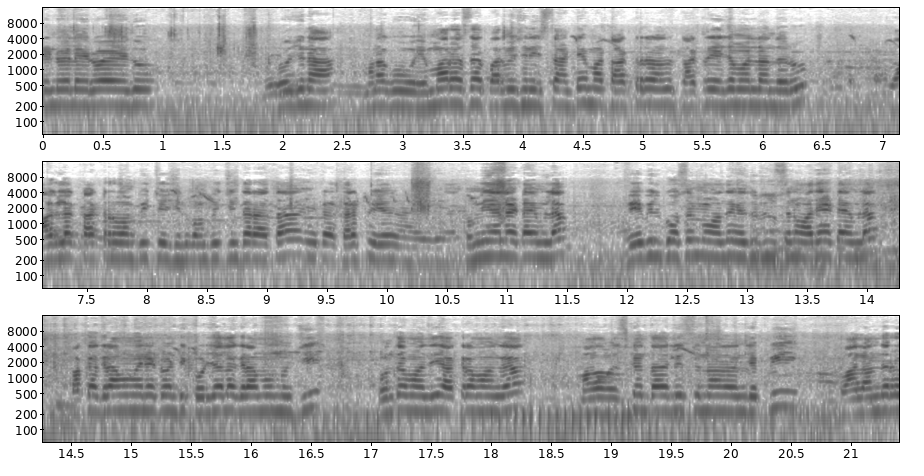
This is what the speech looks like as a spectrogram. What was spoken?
రెండు వేల ఇరవై ఐదు రోజున మనకు ఎంఆర్ఓ సార్ పర్మిషన్ ఇస్తా అంటే మా ట్రాక్టర్ ట్రాక్టర్ యజమానులు అందరూ వాగులకు ట్రాక్టర్ పంపించేసి పంపించిన తర్వాత ఇక కరెక్ట్ తొమ్మిది గంటల టైంలో వేబిల్ కోసం మేము అందరం ఎదురు చూస్తున్నాం. అదే టైంలో పక్క గ్రామం అయినటువంటి కొడిజాల గ్రామం నుంచి కొంతమంది అక్రమంగా మా ఇసుకను తరలిస్తున్నారని చెప్పి వాళ్ళందరూ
